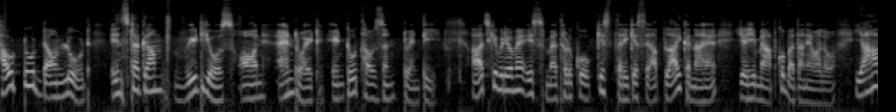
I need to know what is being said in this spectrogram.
how to download Instagram videos on Android in 2020 आज के वीडियो में इस मेथड को किस तरीके से अप्लाई करना है, यही मैं आपको बताने वाला हूँ। यहाँ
